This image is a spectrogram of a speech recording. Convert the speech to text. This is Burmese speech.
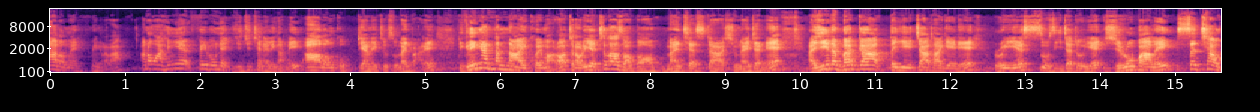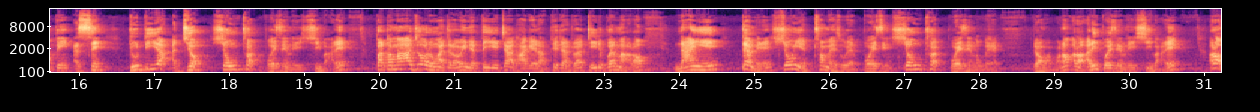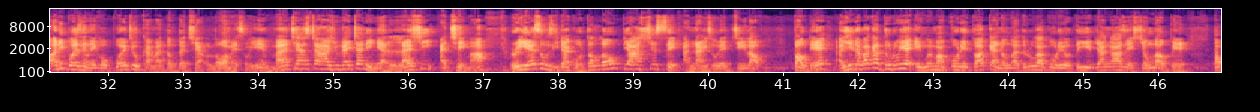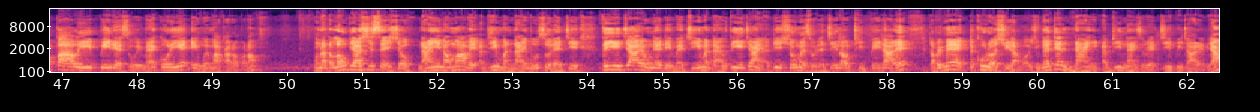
အားလုံးပဲမင်္ဂလာပါအနော်ဝါဟင်းရဲ့ Facebook နဲ့ YouTube Channel လေးကနေအားလုံးကိုပြန်လေးကြိုဆိုလိုက်ပါတယ်ဒီကနေ့ည2နာရီခွဲမှာတော့ကျွန်တော်တို့ရဲ့ချက်လာစွာပေါ် Manchester United နဲ့အရင်တစ်ပတ်ကတရေချထားခဲ့တဲ့ Real Sociedad တို့ရဲ့ Europa League 16သင်းအဆင့်ဒုတိယအကြော့ရှုံးထွက်ပွဲစဉ်လေးရှိပါတယ်ပထမအကြော့တုန်းကကျွန်တော်တို့နဲ့တရေချထားခဲ့တာဖြစ်တဲ့အတွက်ဒီတစ်ပတ်မှာတော့နိုင်ရင်တက်မယ်ရှုံးရင်ထွက်မယ်ဆိုတဲ့ပွဲစဉ်ရှုံးထွက်ပွဲစဉ်လို့ပဲ ပြောမှာပေါ့နော်အဲ့တော့အဲ့ဒီပွဲစဉ်လေးရှိပါတယ်အဲ့တော့အဲ့ဒီပွဲစဉ်လေးကိုပွဲချုပ်ခံမှန်းသုံးသက်ချက်လောရမယ်ဆိုရင် Manchester United အနေနဲ့လက်ရှိအချိန်မှာ Real Sociedad ကိုတစ်လုံးပြား80အနိုင်ဆိုတဲ့ခြေလောက်ပေါက်တယ်အရင်တစ်ပတ်ကသူတို့ရဲ့အိမ်ခွဲမှာကိုရီသွားကန်တော့ကသူတို့ကကိုရီကိုတည်ရပြား90ရှုံးလောက်ပဲပပလေးပေးတယ်ဆိုပေမဲ့ကိုရီရဲ့အိမ်ခွဲမှာကတော့ဗောနော် ခုနတလုံးပြား80ရှုံးနိုင်ရင်တော့မှပဲအပြည့်မနိုင်ဘူးဆိုတဲ့ကြေးတရေကြရုံနဲ့တင်မဲ့ကြေးမနိုင်ဘူးတရေကြရင်အပြည့်ရှုံးမယ်ဆိုတဲ့ကြေးလောက်ထိပေးထားတယ်ဒါပေမဲ့တခုတော့ရှိတာပေါ့ United နိုင်အပြည့်နိုင်ဆိုတဲ့ကြေးပေးထားတယ်ဗျာ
